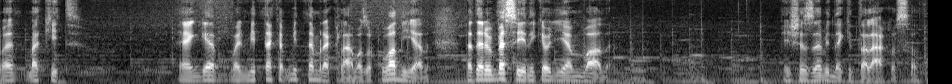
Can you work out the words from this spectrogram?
Mert, mert kit? Engem? Vagy mit, ne, mit nem reklámozok? Van ilyen. Tehát erről beszélni kell, hogy ilyen van. És ezzel mindenki találkozhat.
